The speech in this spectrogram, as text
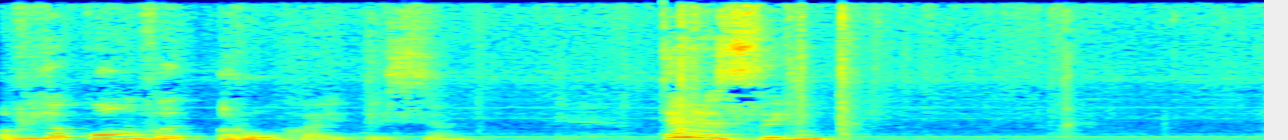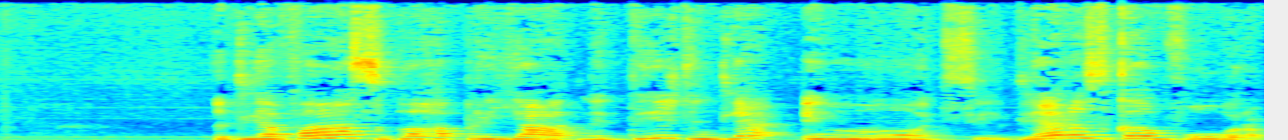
в якому ви рухаєтеся. Терези. Для вас благоприятний тиждень для емоцій, для розговорів.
